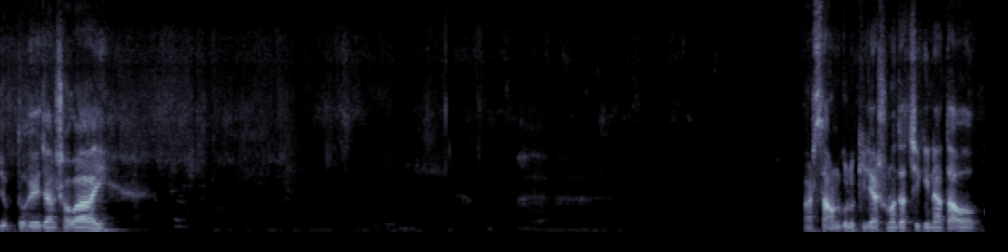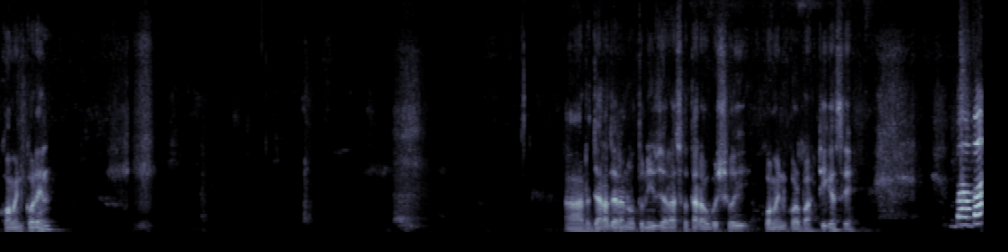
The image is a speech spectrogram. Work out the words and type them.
যুক্ত হয়ে যান সবাই। আর সাউন্ডগুলো ক্লিয়ার শোনা যাচ্ছে কিনা তাও কমেন্ট করেন। আর যারা যারা নতুন ইউজার আছো তারা অবশ্যই কমেন্ট করবা ঠিক আছে? বাবা?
